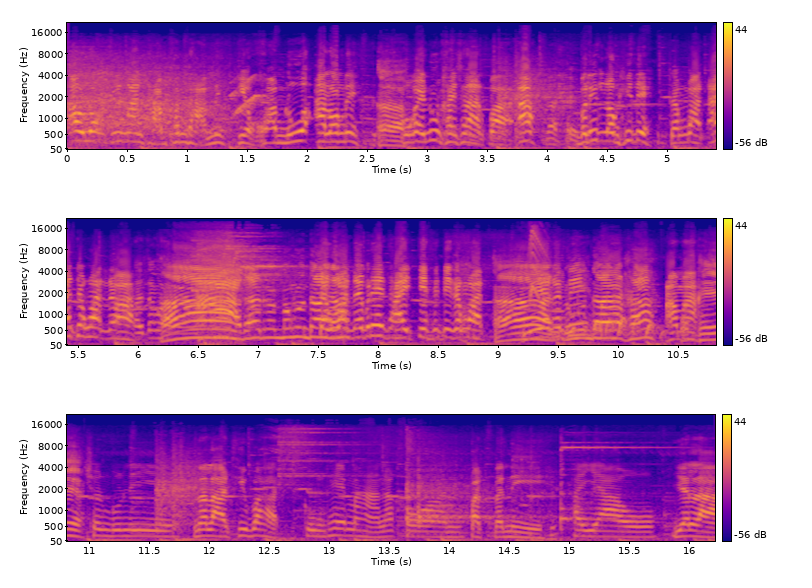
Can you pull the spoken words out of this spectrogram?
เอาลองทีมงานถามคำถามนี่เกี่ยวกับความรู้อะลองดิเออ พวกไอ้นุ่นใครฉลาดกว่าอะบริษลองคิดดิจังหวัดอะจังหวัดอะอ่าได้น้องนุ่นได้จังหวัดนะในประเทศไทย77จังหวัดอ่ามีอะไรกันน้องสินุ่นได้นะคะเอามาโอเคชลบุรี นราธิวาสกรุงเทพมหานคร ปัตตานี พะเยา ยะลา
